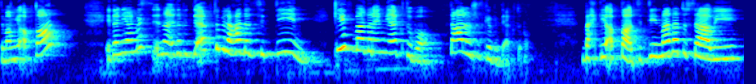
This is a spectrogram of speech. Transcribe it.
تمام يا أبطال؟ إذا يا مس أنا إذا بدي أكتب العدد 60 كيف بقدر إني أكتبه؟ تعالوا نشوف كيف بدي أكتبه بحكي يا أبطال 60 ماذا تساوي؟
